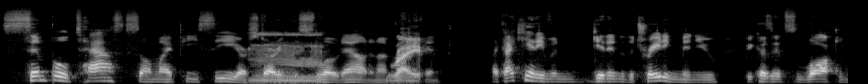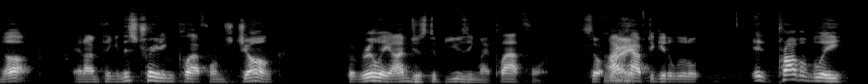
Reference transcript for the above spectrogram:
simple tasks on my PC are starting to Mm. slow down. And I'm Right. thinking, like, I can't even get into the trading menu because it's locking up. And I'm thinking, this trading platform's junk, but really I'm just abusing my platform. So I have to get a little, it probably,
